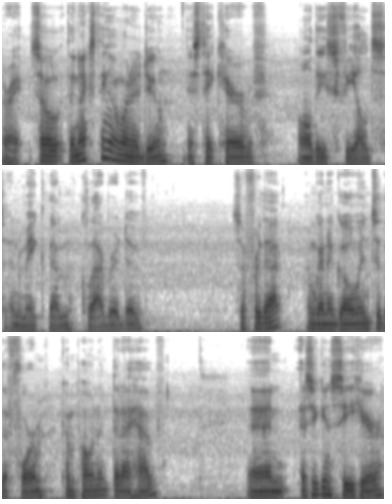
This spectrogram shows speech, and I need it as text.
All right, so the next thing I want to do is take care of all these fields and make them collaborative. So for that, I'm going to go into the form component that I have. And as you can see here,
